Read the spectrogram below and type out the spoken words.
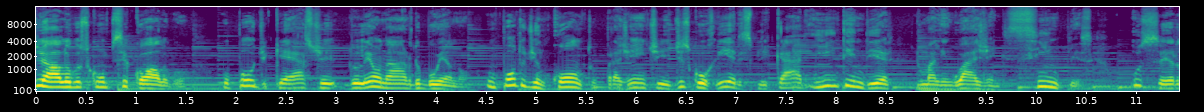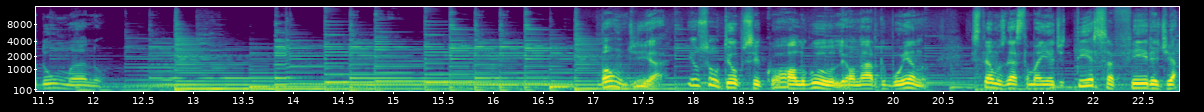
Diálogos com o Psicólogo, o podcast do Leonardo Bueno. Um ponto de encontro para a gente discorrer, explicar e entender, numa linguagem simples, o ser do humano. Bom dia, eu sou o teu psicólogo, Leonardo Bueno. Estamos nesta manhã de terça-feira, dia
